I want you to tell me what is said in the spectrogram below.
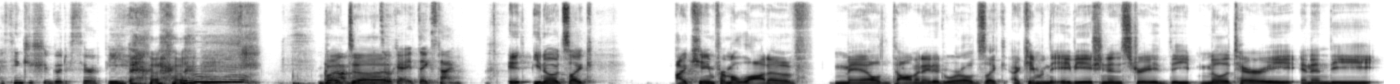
I think you should go to therapy. but Um, uh, it's okay. It takes time. it you know it's like i came from a lot of male dominated worlds like i came from the aviation industry the military and then the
